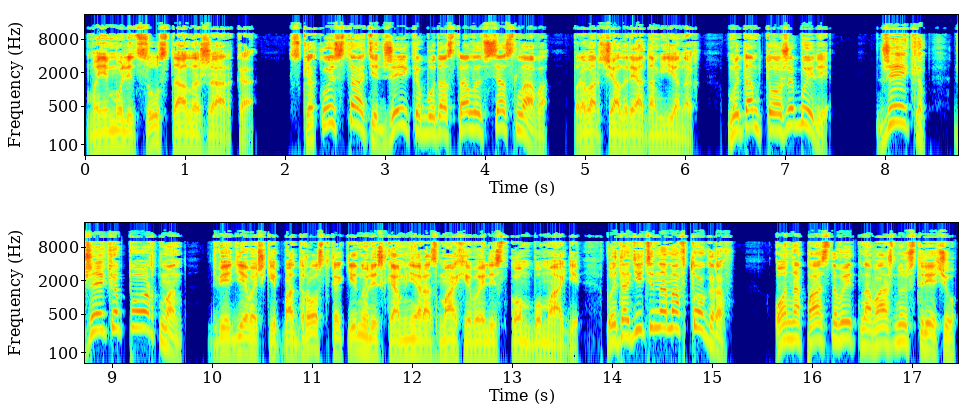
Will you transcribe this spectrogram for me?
Моему лицу стало жарко. «С какой стати Джейкобу досталась вся слава?» — проворчал рядом Енах. «Мы там тоже были». «Джейкоб! Джейкоб Портман!» Две девочки-подростка кинулись ко мне, размахивая листком бумаги. «Вы дадите нам автограф?» «Он опаздывает на важную встречу».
